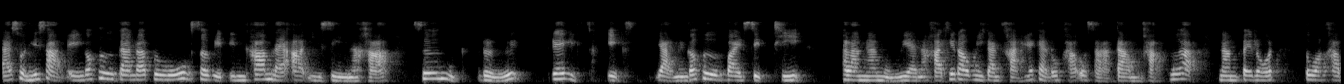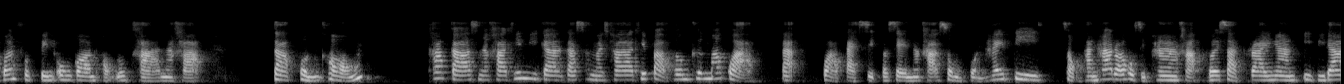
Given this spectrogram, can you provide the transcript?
และส่วนที่ 3 เองก็คือการรับรู้ Service Income และ REC นะคะ ซึ่งหรือเรียกอีกอีก อย่างหนึ่งก็คือใบสิทธิพลังงานหมุนเวียนนะคะ ที่เรามีการขายให้แก่ลูกค้าอุตสาหกรรมค่ะ เพื่อนำไปลดตัวคาร์บอนฟุตปรินองค์กรของลูกค้านะคะ จากผลของค่าก๊าซนะคะ ที่มีการก๊าซธรรมชาติที่ปรับเพิ่มขึ้นมากกว่าแปะกว่า 80%นะคะ ส่งผลให้ปี 2565 ค่ะ บริษัทรายงาน EBITDA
